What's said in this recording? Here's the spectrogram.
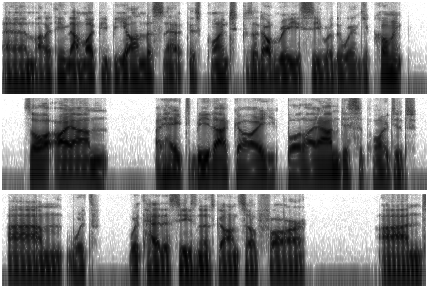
Um, and I think that might be beyond us now at this point because I don't really see where the wins are coming. So I am, I hate to be that guy, but I am disappointed um, with with how the season has gone so far. And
